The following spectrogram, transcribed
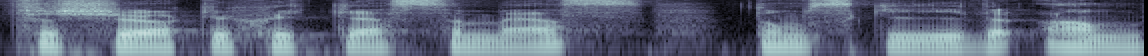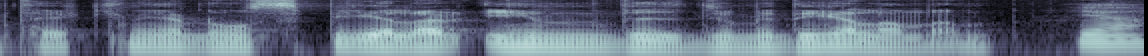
försöker skicka sms. De skriver anteckningar. De spelar in videomeddelanden. Ja.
